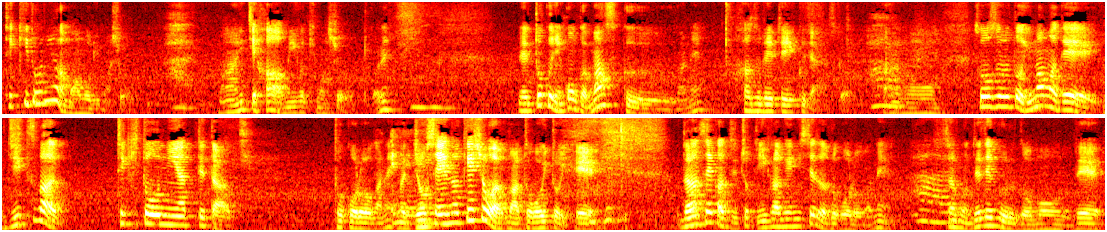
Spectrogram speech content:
適度には守りましょう。はい。毎日歯を磨きましょうとかねで特に今回マスクがね外れていくじゃないですか、はいあのそうすると今まで実は適当にやってたところがね、まあええ女性の化粧はまあ置いといて 男性かってちょっといい加減にしてたところがねはい。多分出てくると思うので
